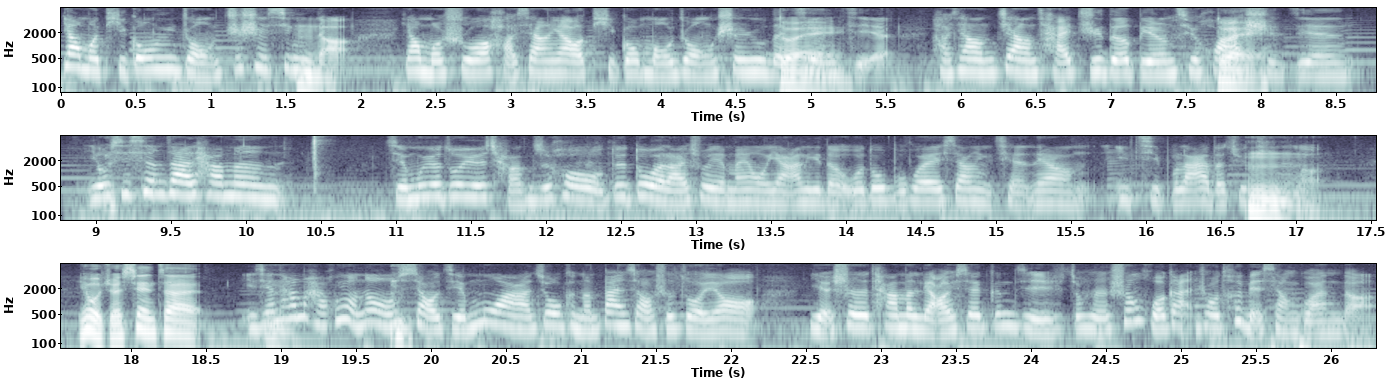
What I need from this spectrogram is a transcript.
要么提供一种知识性的，要么说好像要提供某种深入的见解，好像这样才值得别人去花时间。尤其现在他们。节目越做越长之后，对对我来说也蛮有压力的，我都不会像以前那样一气不落的去听了。因为我觉得现在，以前他们还会有那种小节目啊，就可能半小时左右，也是他们聊一些跟自己就是生活感受特别相关的，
